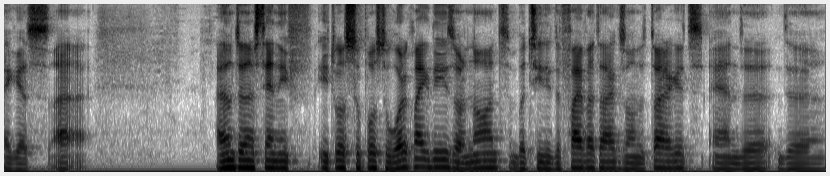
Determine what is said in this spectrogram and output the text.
I guess I, I don't understand if it was supposed to work like this or not. But she did the five attacks on the targets, and uh, the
